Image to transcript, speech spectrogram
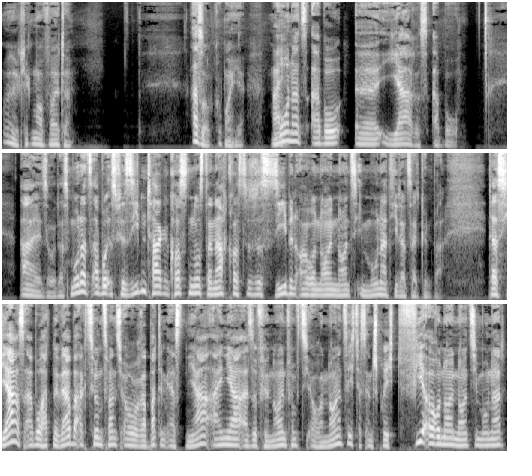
Oh, klick mal auf weiter. Achso, guck mal hier. Ja. Monatsabo, äh, Jahresabo. Also, das Monatsabo ist für sieben Tage kostenlos. Danach kostet es 7,99 Euro im Monat, jederzeit kündbar. Das Jahresabo hat eine Werbeaktion, 20 Euro Rabatt im ersten Jahr, ein Jahr also für 59,90 Euro. Das entspricht 4,99 Euro im Monat.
